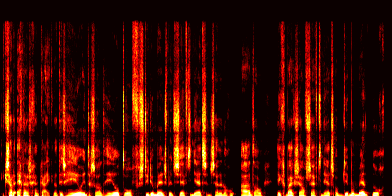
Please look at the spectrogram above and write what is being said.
ik zou er echt naar eens gaan kijken. Dat is heel interessant, heel tof. Studio Management, Safety Nets. Er zijn er nog een aantal. Ik gebruik zelf Safety Nets op dit moment nog.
